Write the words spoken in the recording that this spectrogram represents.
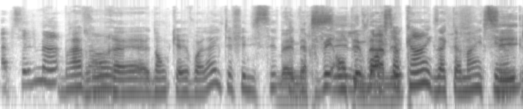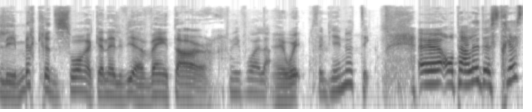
absolument. Bravo. Alors, euh, donc euh, voilà, elle te félicite. Ben, Et merci, pouvez- on peut voir ça Amio. quand exactement, C'est Étienne? les mercredis soirs à Canal Vie à 20h. Et voilà. Eh oui. C'est bien noté. Euh, on parlait de stress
